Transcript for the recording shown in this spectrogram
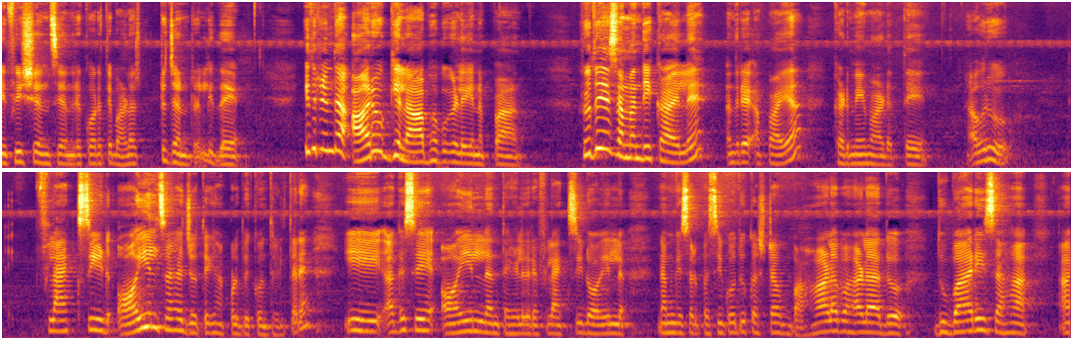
ಡಿಫಿಷಿಯನ್ಸಿ ಅಂದರೆ ಕೊರತೆ ಬಹಳಷ್ಟು ಜನರಲ್ಲಿದೆ ಇದರಿಂದ ಆರೋಗ್ಯ ಲಾಭಗಳೇನಪ್ಪ ಹೃದಯ ಸಂಬಂಧಿ ಕಾಯಿಲೆ ಅಂದರೆ ಅಪಾಯ ಕಡಿಮೆ ಮಾಡುತ್ತೆ. ಅವರು ಫ್ಲ್ಯಾಕ್ಸೀಡ್ ಆಯಿಲ್ ಸಹ ಜೊತೆಗೆ ಹಾಕ್ಕೊಳ್ಬೇಕು ಅಂತ ಹೇಳ್ತಾರೆ. ಈ ಅಗಸೆ ಆಯಿಲ್ ಅಂತ ಹೇಳಿದರೆ ಫ್ಲ್ಯಾಕ್ಸೀಡ್ ಆಯಿಲ್ ನಮಗೆ ಸ್ವಲ್ಪ ಸಿಗೋದು ಕಷ್ಟ. ಬಹಳ ಬಹಳ ಅದು ದುಬಾರಿ ಸಹ ಆ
